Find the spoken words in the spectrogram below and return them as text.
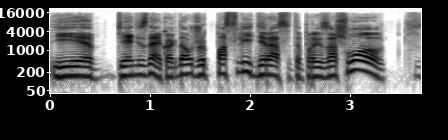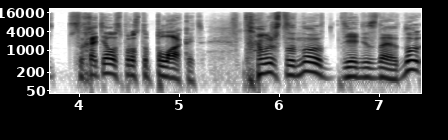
И я не знаю, когда уже последний раз это произошло, захотелось просто плакать. Потому что, ну, я не знаю, ну,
